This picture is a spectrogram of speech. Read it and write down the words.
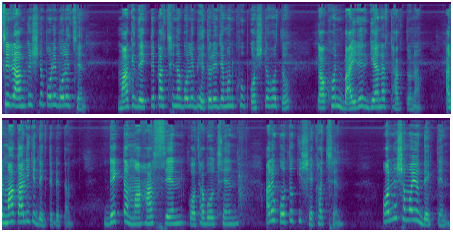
শ্রী রামকৃষ্ণ পরে বলেছেন মাকে দেখতে পাচ্ছি না বলে ভেতরে যেমন খুব কষ্ট হতো, তখন বাইরের জ্ঞান আর থাকতো না। আর মা কালীকে দেখতে পেতাম। দেখতাম মা হাসছেন, কথা বলছেন আরও কত কি শেখাচ্ছেন। অন্য সময়ও দেখতেন।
